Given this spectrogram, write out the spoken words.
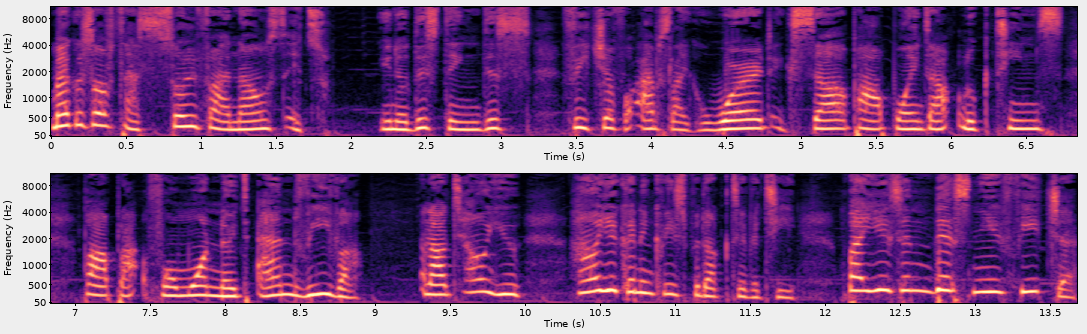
Microsoft has so far announced its you know, this thing, this feature for apps like Word, Excel, PowerPoint, Outlook, Teams, Power Platform, OneNote, and Viva. And I'll tell you how you can increase productivity by using this new feature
